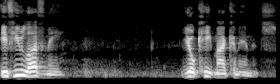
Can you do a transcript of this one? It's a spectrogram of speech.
If you love me, you'll keep my commandments.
